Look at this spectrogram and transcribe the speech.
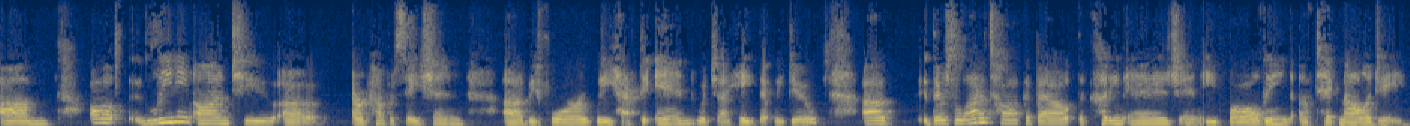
Um, all, leading on to uh, our conversation uh, before we have to end, which I hate that we do. Uh, there's a lot of talk about the cutting edge and evolving of technology.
